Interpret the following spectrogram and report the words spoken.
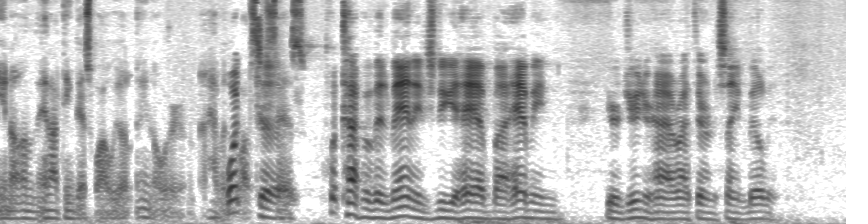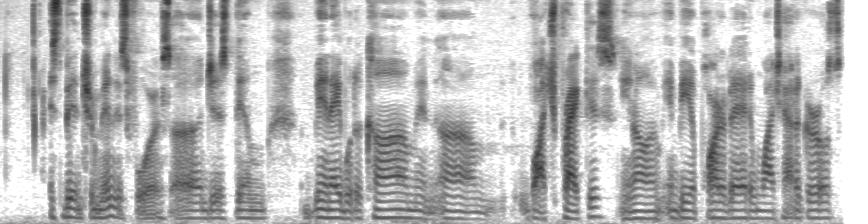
you know, and I think that's why we, you know, we're having a lot of What uh, success. what type of advantage do you have by having your junior high right there in the same building? it's been tremendous for us. Uh, just them being able to come and um, watch practice, you know, and, be a part of that, and watch how the girls,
